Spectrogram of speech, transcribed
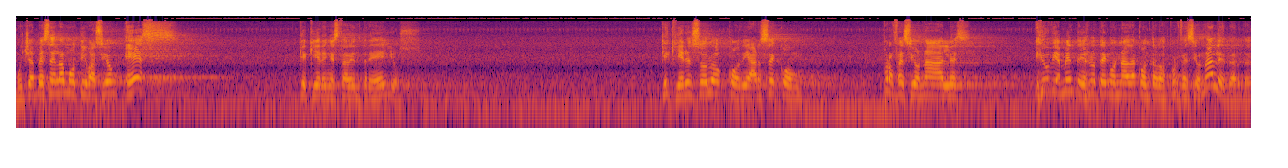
Muchas veces la motivación es que quieren estar entre ellos. Que quieren solo codearse con profesionales. Y obviamente yo no tengo nada contra los profesionales, ¿verdad?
